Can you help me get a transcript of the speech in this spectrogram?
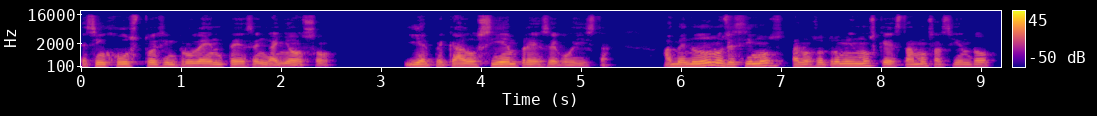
es injusto, es imprudente, es engañoso y el pecado siempre es egoísta. A menudo nos decimos a nosotros mismos que estamos haciendo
